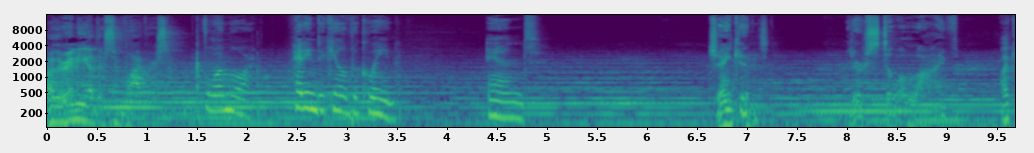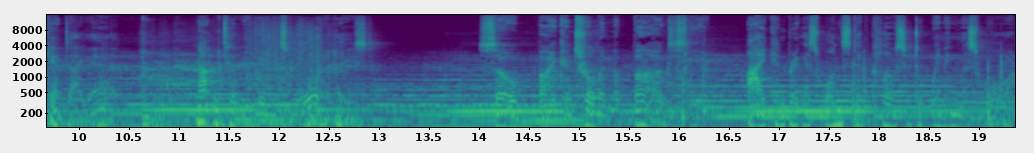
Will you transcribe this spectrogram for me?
Are there any other survivors? Four more. Heading to kill the queen. And Jenkins, you're still alive? I can't die yet. Not until we win this war, at least. So, by controlling the bugs, you. I can bring us one step closer to winning this war.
